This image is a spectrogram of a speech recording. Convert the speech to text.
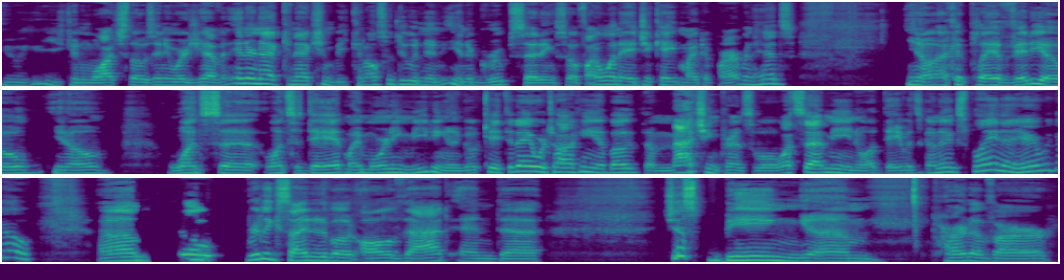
you, you can watch those anywhere you have an internet connection, but you can also do it in, in a group setting. So if I want to educate my department heads, you know, I could play a video, you know, once a once a day at my morning meeting and go, okay, today we're talking about the matching principle. What's that mean? Well, David's going to explain it. Here we go. Um, so really excited about all of that and uh, just being um, part of our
